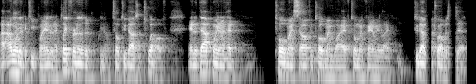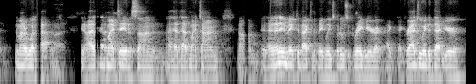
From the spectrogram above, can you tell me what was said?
I, I wanted to keep playing, and I played for another, you know, till 2012. And at that point, I had told myself and told my wife, told my family, like 2012 is it, no matter what happened. Right. You know, I had my day in the sun and I had had my time. Um, and, and, I didn't make it back to the big leagues, but it was a great year. I, I, graduated that year,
